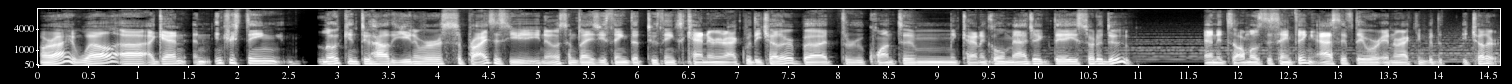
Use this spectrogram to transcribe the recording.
All right. Well, uh, again, an interesting look into how the universe surprises you. You know, sometimes you think that two things can interact with each other, but through quantum mechanical magic, they sort of do. And it's almost the same thing as if they were interacting with each other.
